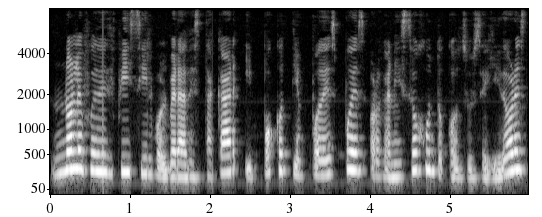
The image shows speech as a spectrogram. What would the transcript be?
no le fue difícil volver a destacar y poco tiempo después organizó junto con sus seguidores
